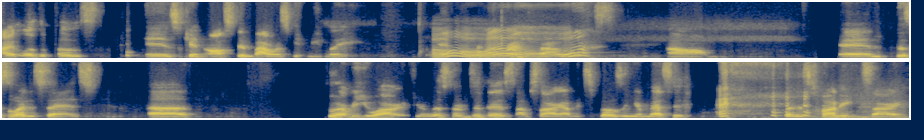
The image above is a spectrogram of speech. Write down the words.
title of the post is "Can Austin Bowers get me laid?" oh. My friend found this. Um, and this is what it says. Uh, whoever you are, if you're listening to this, I'm sorry I'm exposing your message, but it's funny. Sorry.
